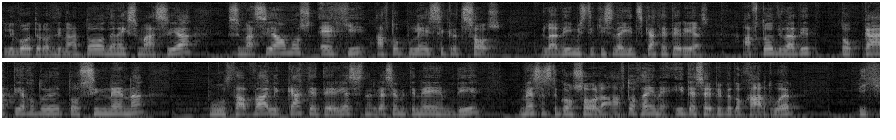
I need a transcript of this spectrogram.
λιγότερο δυνατό, δεν έχει σημασία. Σημασία όμως έχει αυτό που λέει secret sauce, δηλαδή η μυστική συνταγή της κάθε εταιρείας. Αυτό δηλαδή το κάτι, αυτό το, το συν ένα που θα βάλει κάθε εταιρεία σε συνεργασία με την AMD μέσα στην κονσόλα. Αυτό θα είναι είτε σε επίπεδο hardware, π.χ.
